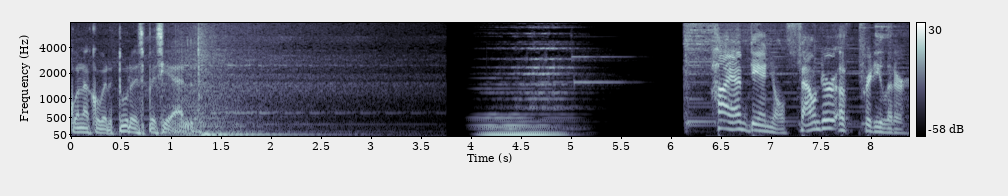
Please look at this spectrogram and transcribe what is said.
con la cobertura especial. Hi, I'm Daniel, founder of Pretty Litter.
